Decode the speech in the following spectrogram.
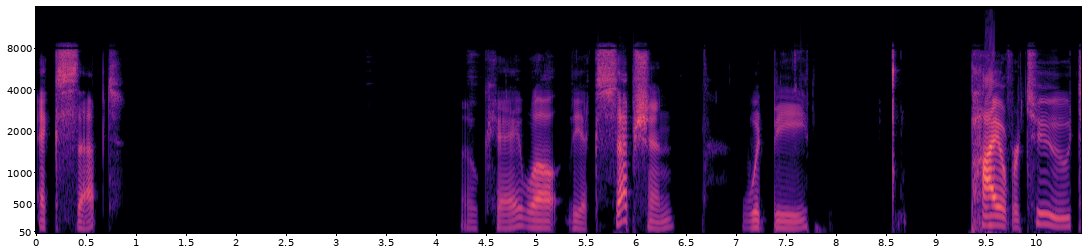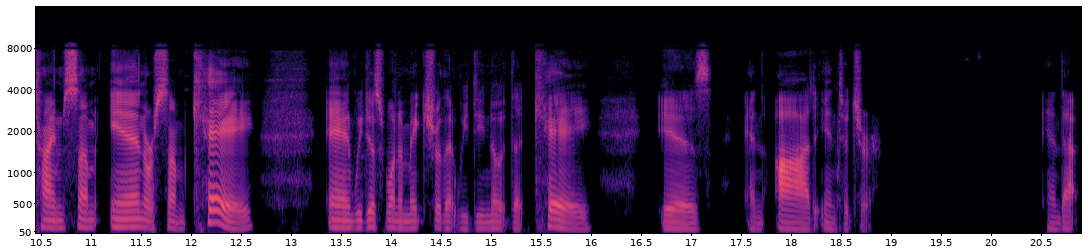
except. Okay, well, the exception would be pi over 2 times some n or some k, and we just want to make sure that we denote that k is an odd integer. And that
